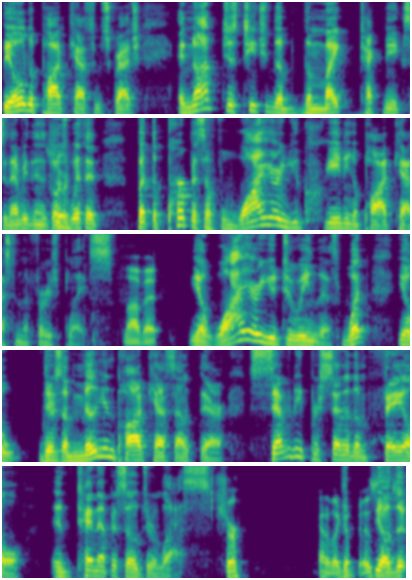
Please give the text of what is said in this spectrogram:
build a podcast from scratch and not just teaching the, the mic techniques and everything that goes sure. with it, but the purpose of why are you creating a podcast in the first place? Love it. You know, why are you doing this? What, you know, there's a million podcasts out there. 70% of them fail in 10 episodes or less. Sure. Kind of like the, a business. You know, they're,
